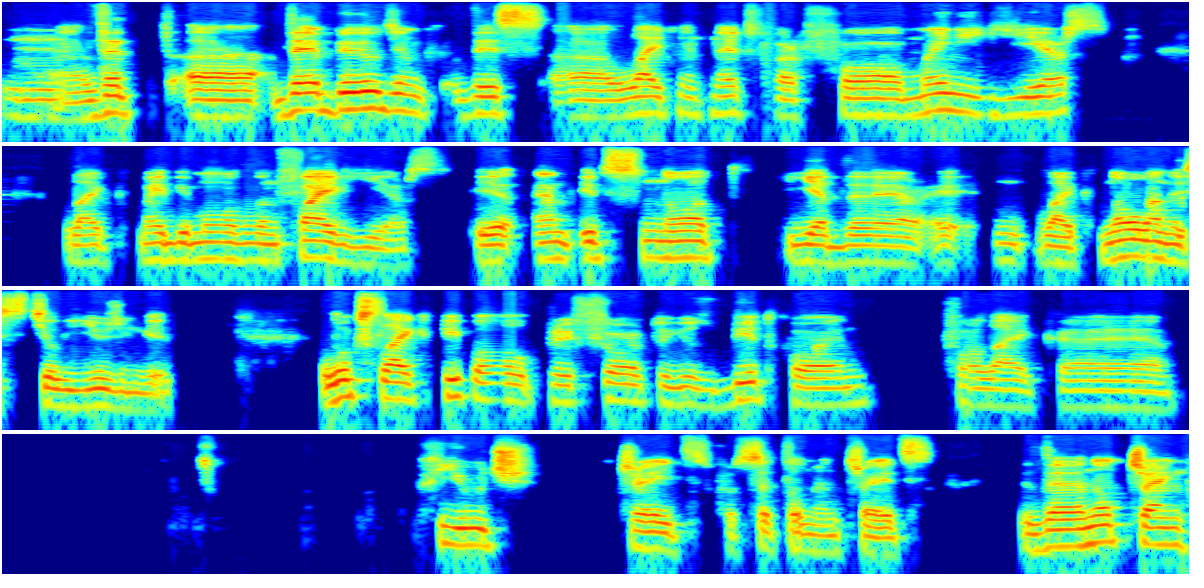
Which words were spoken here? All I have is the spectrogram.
Mm. Uh, that uh, they're building this uh, Lightning network for many years, like maybe more than five years, and it's not yet there. Eh, like no one is still using it. Looks like people prefer to use Bitcoin for like uh, huge trades, for settlement trades. They're not trying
